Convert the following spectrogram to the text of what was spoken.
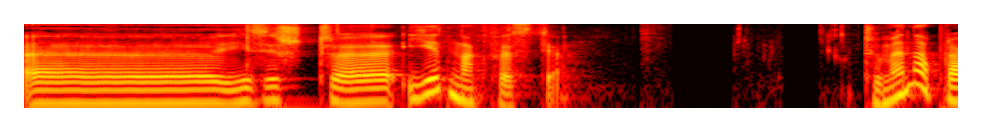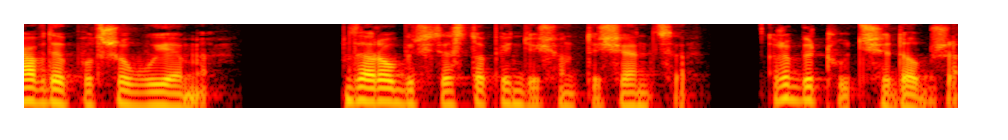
e, jest jeszcze jedna kwestia. Czy my naprawdę potrzebujemy zarobić te 150 tysięcy, żeby czuć się dobrze?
